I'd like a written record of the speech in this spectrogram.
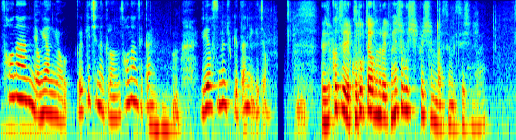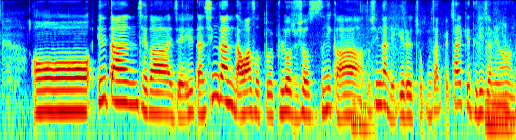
선한 영향력을 끼치는 그런 선한 색깔 어, 이었으면 좋겠다는 얘기죠. 네, 끝으로 구독자분들에게 좀 해주고 싶으신 말씀 있으신가요? 어, 일단 제가 이제 일단 신간 나와서 또 불러주셨으니까 또 신간 얘기를 조금 짧게, 짧게 드리자면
